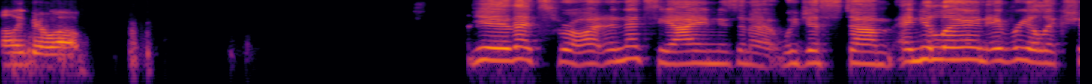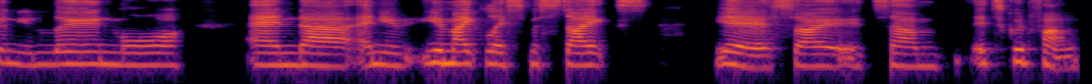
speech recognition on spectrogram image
only go up. Yeah, that's right. And that's the aim, isn't it? We just um and you learn every election, you learn more and uh and you you make less mistakes. Yeah, so it's um it's good fun.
